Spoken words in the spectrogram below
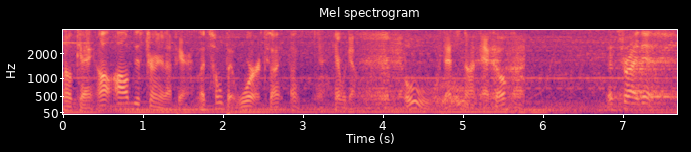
Okay, I'll, I'll just turn it up here. Let's hope it works. I, I, yeah, here we go. Oh, that's not echo. Let's try this.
